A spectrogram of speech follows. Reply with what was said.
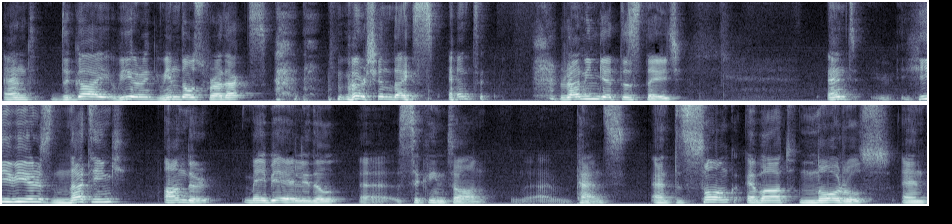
and the guy wearing windows products merchandise and running at the stage. And he wears nothing under maybe a little uh, skin tone uh, pants. And the song about no rules and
